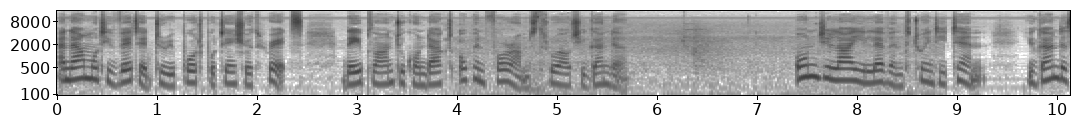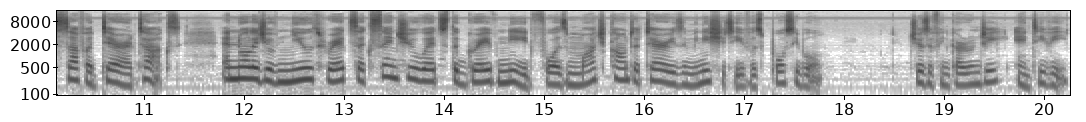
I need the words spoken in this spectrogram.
and are motivated to report potential threats. They plan to conduct open forums throughout Uganda. On July 11, 2010, Uganda suffered terror attacks, and knowledge of new threats accentuates the grave need for as much counter-terrorism initiative as possible. Josephine Karunji, NTV.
